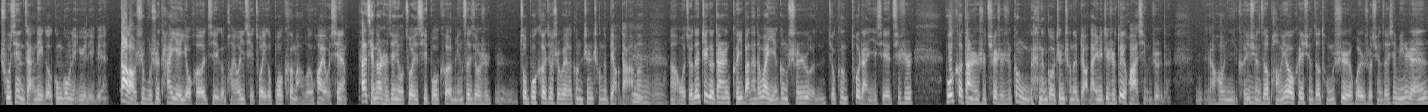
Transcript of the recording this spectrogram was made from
出现在那个公共领域里边。大老师不是他也有和几个朋友一起做一个播客嘛？文化有限，他前段时间有做一期播客，名字就是做播客就是为了更真诚的表达嘛。嗯嗯。啊，我觉得这个当然可以把它的外延更深入，就更拓展一些。其实，播客当然是确实是更 能够真诚的表达，因为这是对话性质的。然后你可以选择朋友，可以选择同事，或者说选择一些名人，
